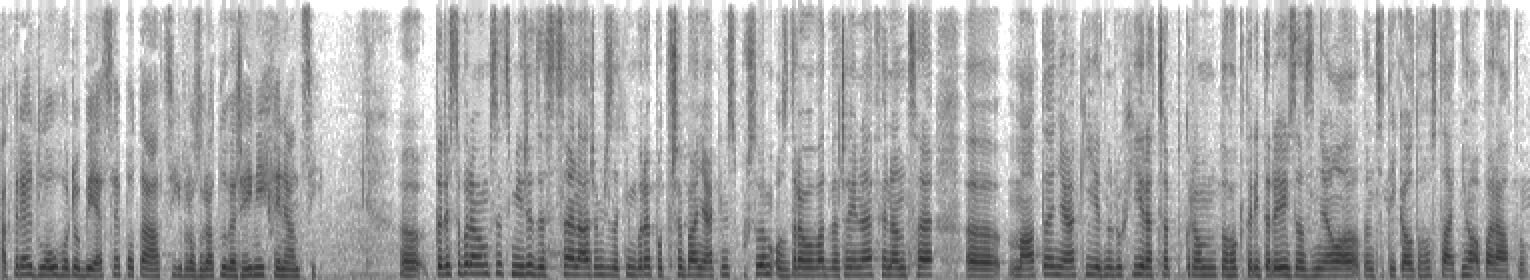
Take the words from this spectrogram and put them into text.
a které dlouhodobě se potácí v rozvratu veřejných financí. Eh, tedy se budeme muset smířit se scénářem, že zatím bude potřeba nějakým způsobem ozdravovat veřejné finance. Eh, máte nějaký jednoduchý recept, krom toho, který tady již zazněl, a ten se týkal toho státního aparátu?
